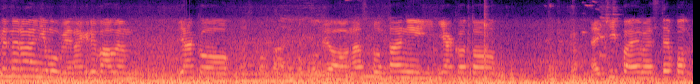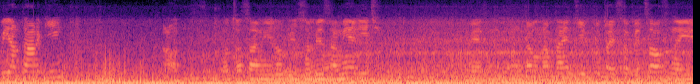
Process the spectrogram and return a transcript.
generalnie mówię, nagrywałem jako Na spontanie po prostu. Jo, na spontanie jako to ekipa MST podbija targi. O, bo czasami lubię sobie zamielić. Więc dał napędzik, tutaj sobie cofnę i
